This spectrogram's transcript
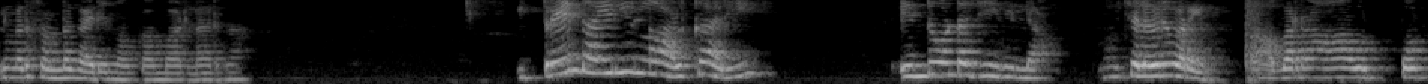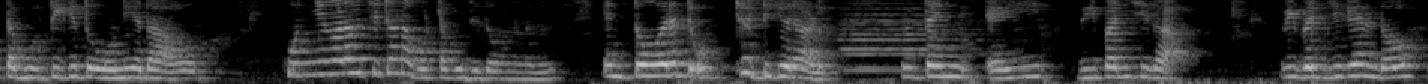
നിങ്ങളുടെ സ്വന്തം കാര്യം നോക്കാൻ പാടില്ലായിരുന്നു? ഇത്രയും ധൈര്യമുള്ള ആൾക്കാർ എന്തുകൊണ്ടാണ് ചെയ്തില്ല? ചിലവർ പറയും അവർ ആ പൊട്ട ബുദ്ധിക്ക് തോന്നിയതാവും. കുഞ്ഞുങ്ങളെ വെച്ചിട്ടാണ് പൊട്ട ബുദ്ധി തോന്നുന്നത്? എന്തോരം ഒറ്റയടിക്ക് ഒരാൾ ഈ വിഭജിക വിഭജിക എന്തോ?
